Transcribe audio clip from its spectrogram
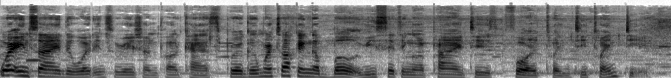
We're inside the Word Inspiration Podcast program. We're talking about resetting our priorities for 2020.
